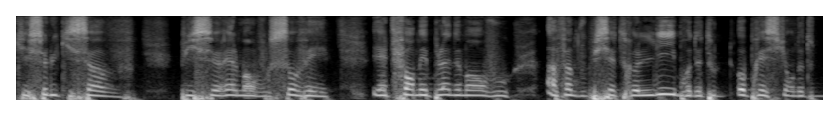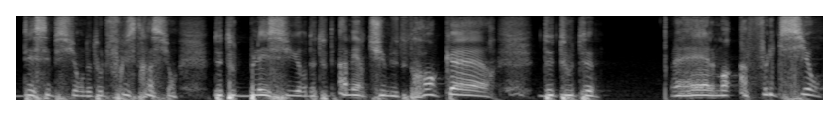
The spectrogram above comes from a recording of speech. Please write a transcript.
qui est celui qui sauve, puisse réellement vous sauver et être formé pleinement en vous, afin que vous puissiez être libre de toute oppression, de toute déception, de toute frustration, de toute blessure, de toute amertume, de toute rancœur, de toute réellement affliction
